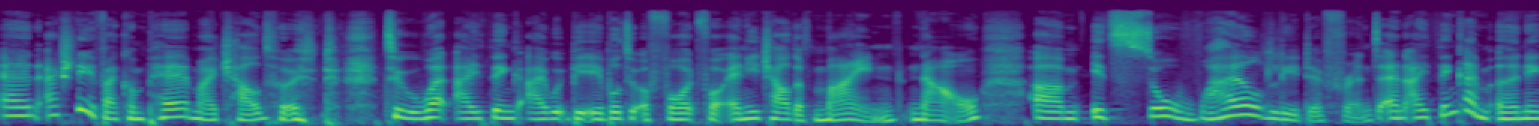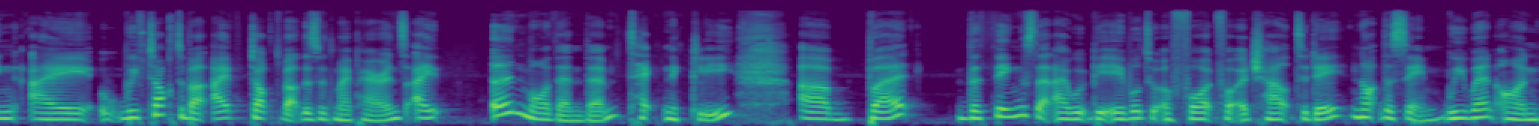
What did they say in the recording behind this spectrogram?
And actually, if I compare my childhood to what I think I would be able to afford for any child of mine now, um, it's so wildly different. And I think I'm earning. I we've talked about. I've talked about this with my parents. I earn more than them, technically, uh, but the things that I would be able to afford for a child today, not the same. We went on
